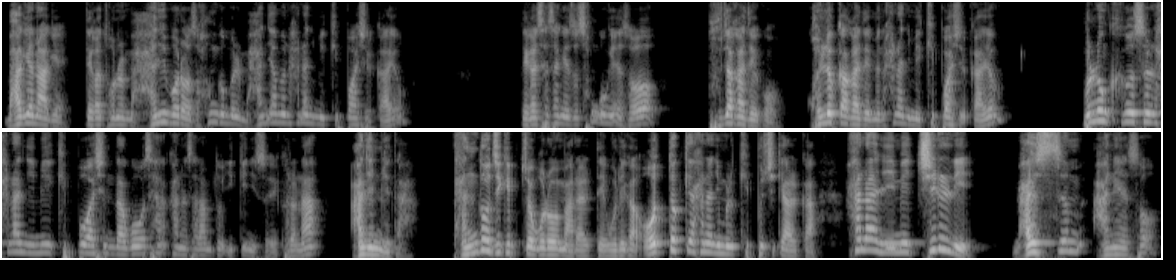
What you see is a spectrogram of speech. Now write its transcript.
막연하게 내가 돈을 많이 벌어서 헌금을 많이 하면 하나님이 기뻐하실까요? 내가 세상에서 성공해서 부자가 되고 권력가가 되면 하나님이 기뻐하실까요? 물론 그것을 하나님이 기뻐하신다고 생각하는 사람도 있긴 있어요. 그러나 아닙니다. 단도직입적으로 말할 때 우리가 어떻게 하나님을 기쁘시게 할까? 하나님의 진리, 말씀 안에서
